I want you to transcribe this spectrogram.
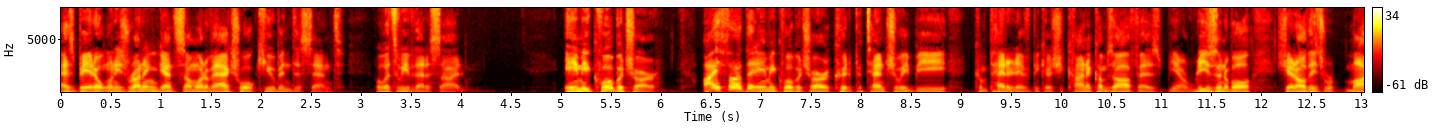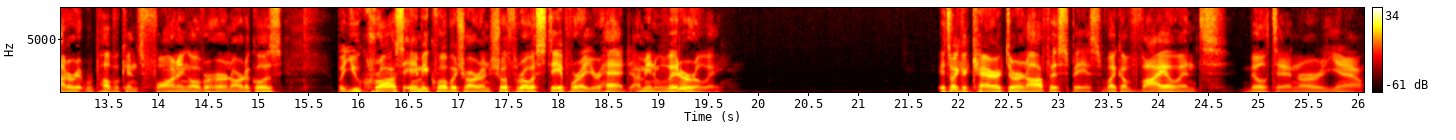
as Beto when he's running against someone of actual Cuban descent. But let's leave that aside. Amy Klobuchar. I thought that Amy Klobuchar could potentially be competitive because she kind of comes off as, you know, reasonable. She had all these re- moderate Republicans fawning over her in articles. But you cross Amy Klobuchar and she'll throw a stapler at your head. I mean, literally. It's like a character in Office Space, like a violent Milton, or you know.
